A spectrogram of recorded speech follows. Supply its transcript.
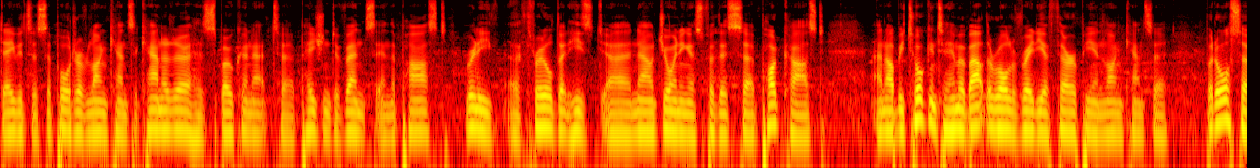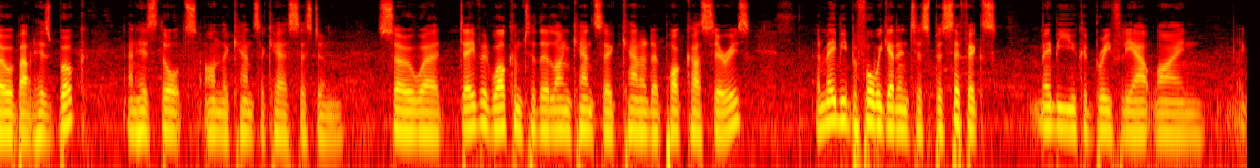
David's a supporter of Lung Cancer Canada, has spoken at uh, patient events in the past. Really uh, thrilled that he's uh, now joining us for this uh, podcast. And I'll be talking to him about the role of radiotherapy in lung cancer, but also about his book and his thoughts on the cancer care system. So, uh, David, welcome to the Lung Cancer Canada podcast series. And maybe before we get into specifics, maybe you could briefly outline like,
